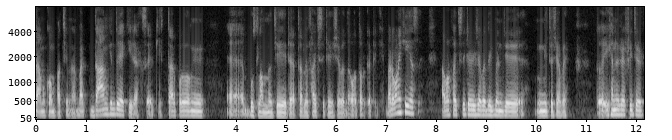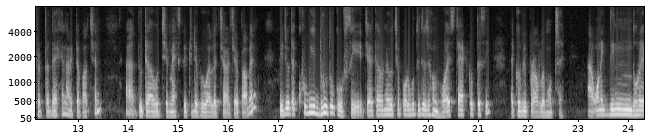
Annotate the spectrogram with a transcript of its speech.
দাম কম পাচ্ছি না। বাট দাম কিন্তু একই রাখছে আর কি তারপরেও আমি বুঝলাম না যে এটা তাহলে ফাইভ সিটার হিসেবে দেওয়া দরকার কি? বাট অনেকেই আছে। আবার ফাইভ সিটার হিসেবে দেখবেন যে নিতে যাবে। তো এখানে রেফ্রিজারেটরটা দেখেন, আরেকটা পাচ্ছেন। দুটা হচ্ছে ম্যাক্স ফিফটি ডেবি ওয়ালের চার্জার পাবেন। ভিডিওটা খুবই দ্রুত করছি, যার কারণে হচ্ছে পরবর্তীতে যখন ভয়েসটা অ্যাড করতেছি খুবই প্রবলেম হচ্ছে। আর অনেক দিন ধরে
